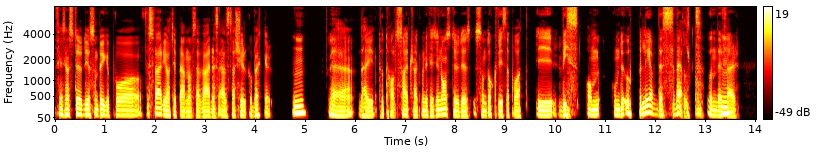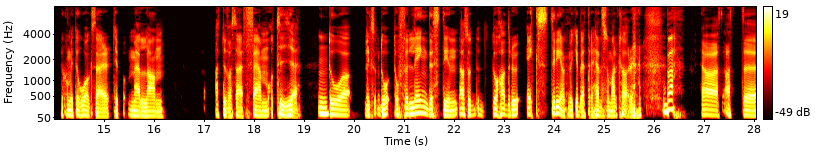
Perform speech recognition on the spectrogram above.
finns en studie som bygger på, för Sverige har typ en av så världens äldsta kyrkoböcker. Mm. Eh, det här är ju totalt sidetrack, men det finns ju någon studie som dock visar på att i viss, om, om du upplevde svält under, Mm. så här, jag kommer inte ihåg, så här, typ mellan att du var så här fem och tio, Mm. då, liksom, då, då förlängdes din, alltså då hade du extremt mycket bättre hälsomarkörer. Va? Ja, att, att eh,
